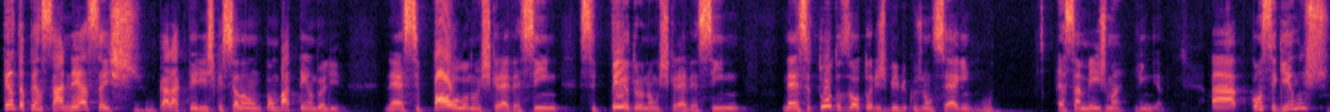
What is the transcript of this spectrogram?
Tenta pensar nessas características se elas não estão batendo ali. Né? Se Paulo não escreve assim, se Pedro não escreve assim, né? se todos os autores bíblicos não seguem essa mesma linha. Ah, conseguimos?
